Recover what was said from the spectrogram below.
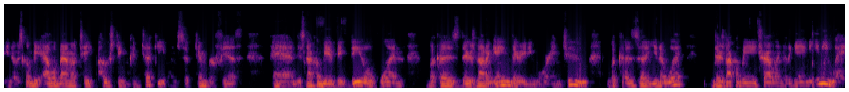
You know, it's going to be Alabama take hosting Kentucky on September fifth and it's not going to be a big deal one because there's not a game there anymore and two because uh, you know what there's not going to be any travel into the game anyway,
